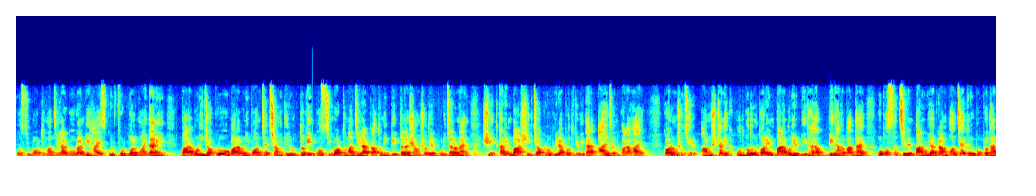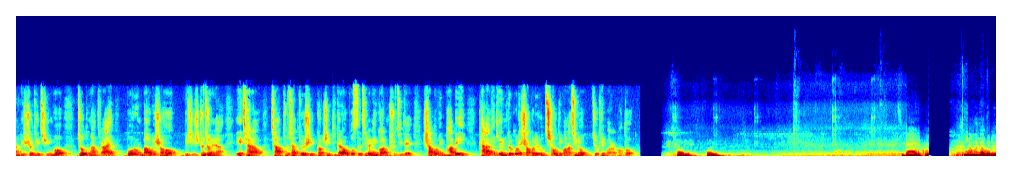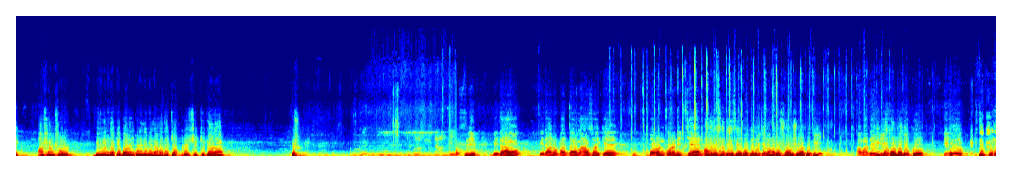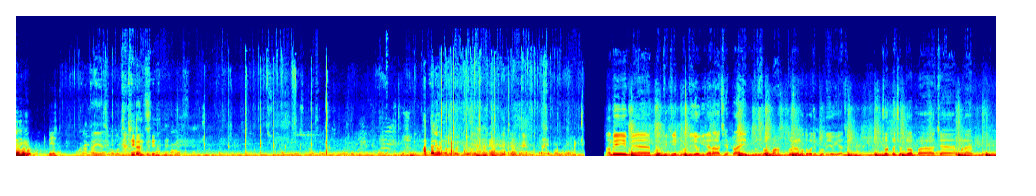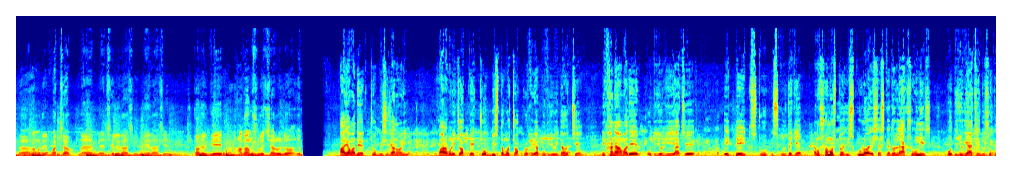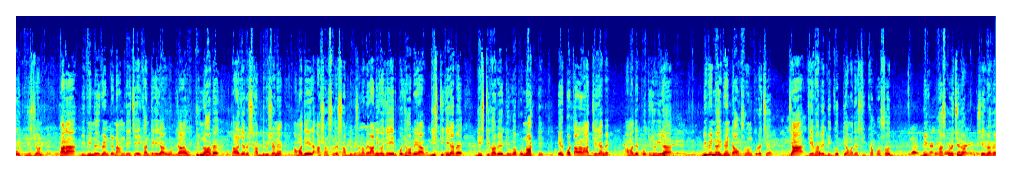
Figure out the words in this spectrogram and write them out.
পশ্চিম বর্ধমান জেলার Gaurangi high school football ময়দানে বারাবণী চক্র ও বারাবণী পঞ্চায়েত সমিতির উদ্যোগে পশ্চিম বর্ধমান জেলার প্রাথমিক বিদ্যালয় সংসদের পরিচালনায় শীতকালীন বার্ষিক চক্র ক্রীড়া প্রতিযোগিতার আয়োজন করা হয়। কর্মসূচির আনুষ্ঠানিক উদ্বোধন করেন বারাবণীর বিধায়ক বিধান উপাধ্যায়। উপস্থিত ছিলেন পানুরিয়া গ্রাম পঞ্চায়েতের উপপ্রধান বিশ্বজিৎ সিংহ, যদুনাথ রায়, বরুণ বাউরি সহ বিশিষ্টজনেরা এছাড়াও ছাত্রছাত্রী ও শিক্ষক শিক্ষিকারা উপস্থিত ছিলেন এই কর্মসূচিতে। স্বাভাবিকভাবেই খেলাকে কেন্দ্র করে সকলের উৎসাহ উদ্দীপনা ছিল চোখে পড়ার মতো। মহানগরিক আসানসোল বিধানদাকে বরণ করে নেবেন আমাদের চক্রের শিক্ষিকারা। শ্রী বিধায়ক বিধান উপাধ্যায় মহাশয়কে বরণ করে নিচ্ছেন। আমাদের সাথে এসে উপস্থিত হয়েছেন আমাদের সহসভাপতি আমাদের শিক্ষা কর্মাধ্যক্ষ ও পূর্ত কর্মাধ্যক্ষ। আমি প্রতিটি প্রতিযোগী যারা আছে, প্রায় দুশো বাহাত্তরের মতো বছর প্রতিযোগী আছে। ছোট্ট ছোট্ট মানে আমাদের বাচ্চা ছেলেরা আছে, মেয়েরা আছে, তাদেরকে আগাম শুভেচ্ছা রইল আজ আমাদের চব্বিশে জানুয়ারি বারামণি চক্রের চব্বিশতম চক্র ক্রীড়া প্রতিযোগিতা হচ্ছে। এখানে আমাদের প্রতিযোগী আছে এইটটি এইট টু স্কুল থেকে এবং সমস্ত স্কুল ও এসএসকে ধরলে একশো উনিশ। প্রতিযোগী আছে দুশো পঁয়ত্রিশ জন। তারা বিভিন্ন ইভেন্টে নাম দিয়েছে। এখান থেকে যারা উত্তীর্ণ হবে, তারা যাবে সাব ডিভিশনে আমাদের আসানসোলের সাব ডিভিশন হবে রানিগঞ্জে, এরপর হবে ডিস্ট্রিক্টে যাবে। ডিস্ট্রিক্ট হবে দুর্গাপুর নর্থে। এরপর তারা রাজ্যে যাবে। আমাদের প্রতিযোগীরা বিভিন্ন ইভেন্টে অংশগ্রহণ করেছে। যা যেভাবে বিজ্ঞপ্তি আমাদের শিক্ষা পর্ষদ প্রকাশ করেছিল, সেইভাবে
